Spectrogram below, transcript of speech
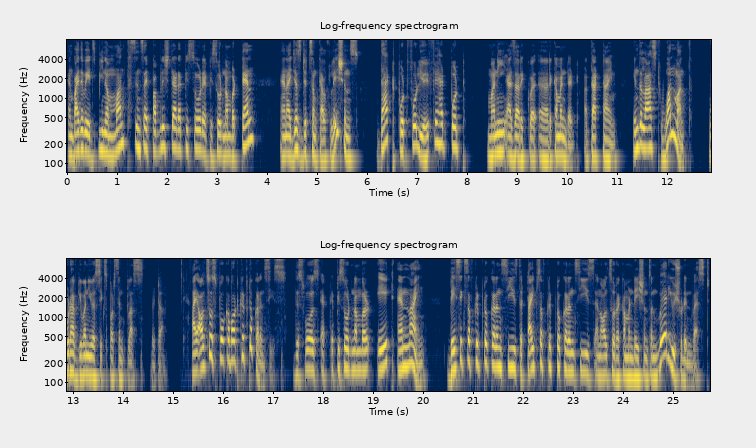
And by the way, it's been a month since I published that episode, episode number 10, and I just did some calculations. That portfolio, if I had put money as I requ- uh, recommended at that time, in the last one month, would have given you a 6% plus return. I also spoke about cryptocurrencies. This was episode number 8 and 9. Basics of cryptocurrencies, the types of cryptocurrencies, and also recommendations on where you should invest,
